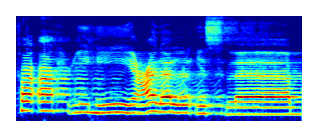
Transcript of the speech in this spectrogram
فأحيه على الإسلام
